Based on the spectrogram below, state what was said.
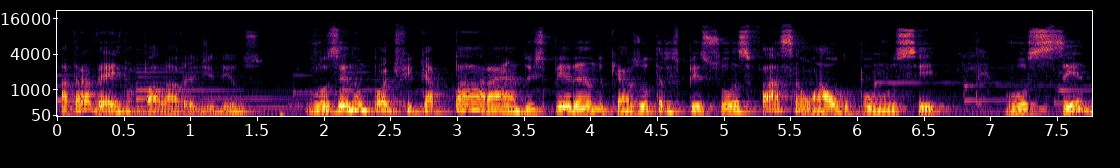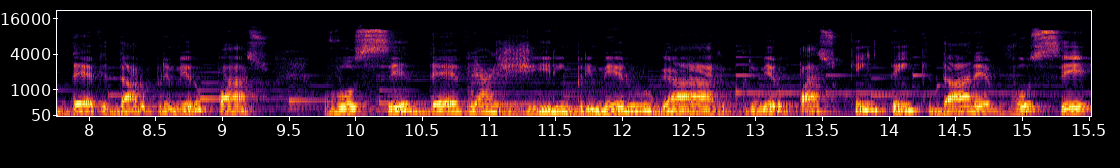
através da palavra de Deus. Você não pode ficar parado esperando que as outras pessoas façam algo por você. Você deve dar o primeiro passo. Você deve agir em primeiro lugar. O primeiro passo quem tem que dar é você.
